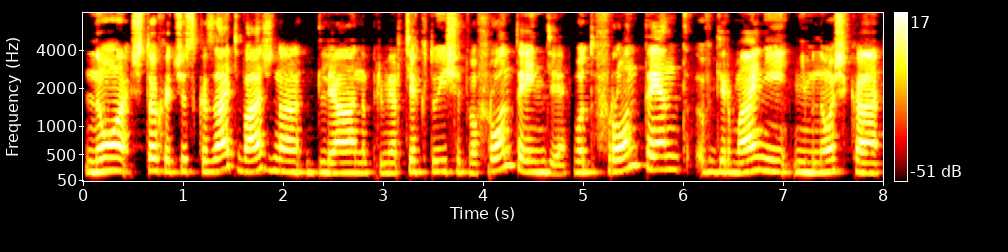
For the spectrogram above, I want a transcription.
Но что я хочу сказать, важно для, например, тех, кто ищет во фронт-энде, вот фронт-энд в Германии немножко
